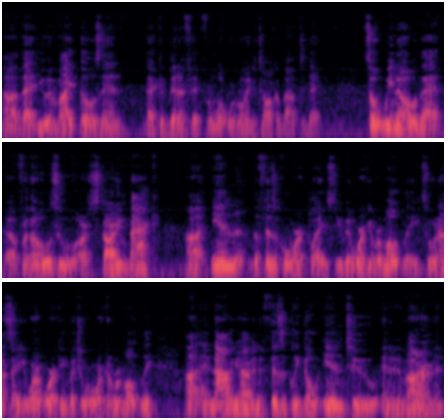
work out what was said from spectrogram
uh, that you invite those in that could benefit from what we're going to talk about today. So we know that uh, for those who are starting back uh, in the physical workplace, you've been working remotely. So we're not saying you weren't working, but you were working remotely. Uh, and now you're having to physically go into an environment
